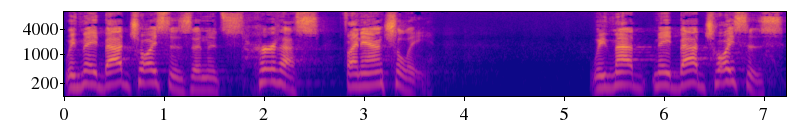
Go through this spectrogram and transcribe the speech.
We've made bad choices and it's hurt us financially. We've made bad choices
